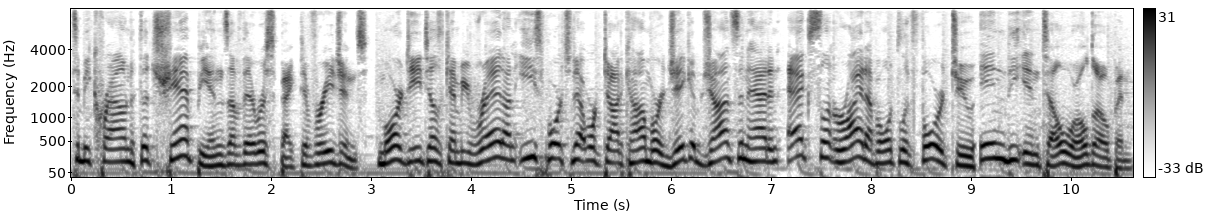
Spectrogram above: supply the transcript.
to be crowned the champions of their respective regions. More details can be read on esportsnetwork.com, where Jacob Johnson had an excellent write up on what to look forward to in the Intel World Open.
